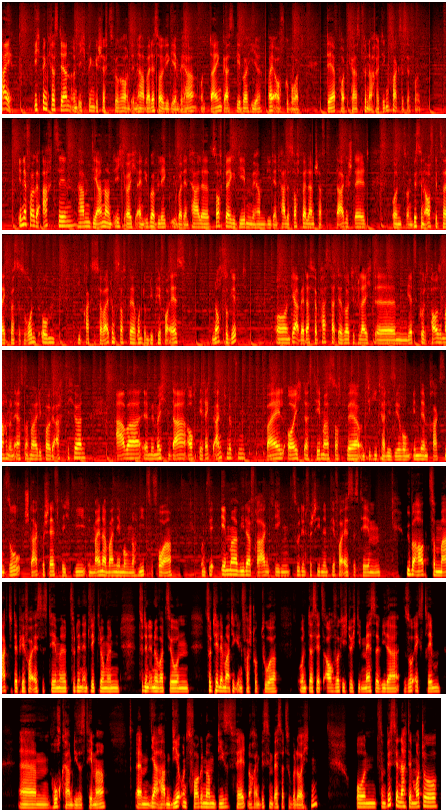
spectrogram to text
Hi, ich bin Christian und ich bin Geschäftsführer und Inhaber der Solvi GmbH und dein Gastgeber hier bei Aufgebohrt, der Podcast für nachhaltigen Praxiserfolg. In der Folge 18 haben Diana und ich euch einen Überblick über dentale Software gegeben. Wir haben die dentale Softwarelandschaft dargestellt und so ein bisschen aufgezeigt, was es rund um die Praxisverwaltungssoftware, rund um die PVS noch so gibt. Und ja, wer das verpasst hat, der sollte vielleicht ähm, jetzt kurz Pause machen und erst nochmal die Folge 80 hören. Aber äh, wir möchten da auch direkt anknüpfen, weil euch das Thema Software und Digitalisierung in den Praxen so stark beschäftigt wie in meiner Wahrnehmung noch nie zuvor. Und wir immer wieder Fragen kriegen zu den verschiedenen PVS-Systemen, überhaupt zum Markt der PVS-Systeme, zu den Entwicklungen, zu den Innovationen, zur Telematikinfrastruktur und das jetzt auch wirklich durch die Messe wieder so extrem ähm, hochkam, dieses Thema, ähm, ja, haben wir uns vorgenommen, dieses Feld noch ein bisschen besser zu beleuchten. Und so ein bisschen nach dem Motto,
